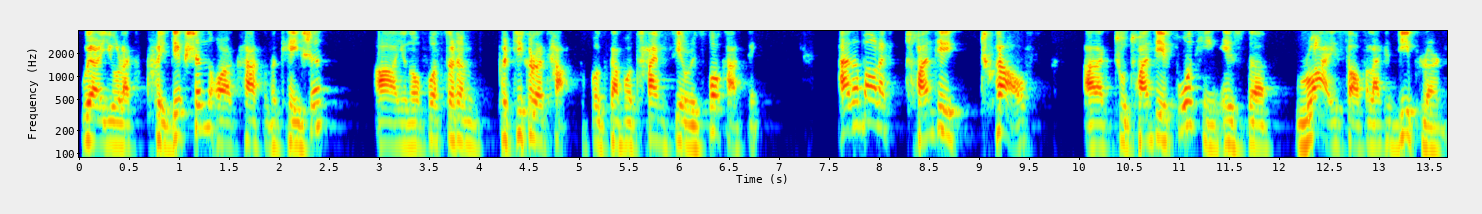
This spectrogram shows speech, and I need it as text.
where you like prediction or classification, uh, you know, for certain particular task, for example, time series forecasting. And about like 20 12 uh, to 2014 is the rise of like deep learning.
